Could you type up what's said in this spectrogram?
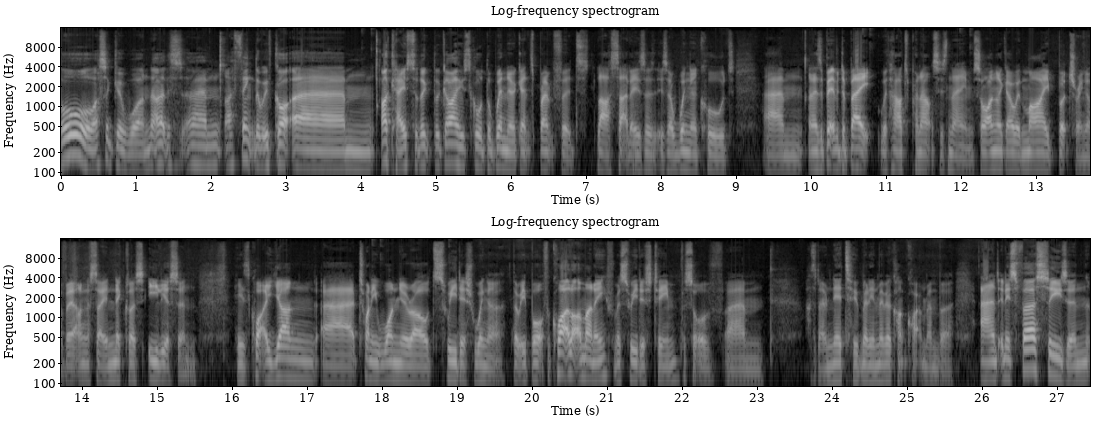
Oh, that's a good one. Uh, this, um, I think that we've got. Um, okay, so the the guy who scored the winner against Brentford last Saturday is a, is a winger called. Um, and there's a bit of a debate with how to pronounce his name, so I'm going to go with my butchering of it. I'm going to say Niclas Eliasson. He's quite a young, 21 uh, year old Swedish winger that we bought for quite a lot of money from a Swedish team for sort of, um, I don't know, near 2 million, maybe I can't quite remember. And in his first season,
